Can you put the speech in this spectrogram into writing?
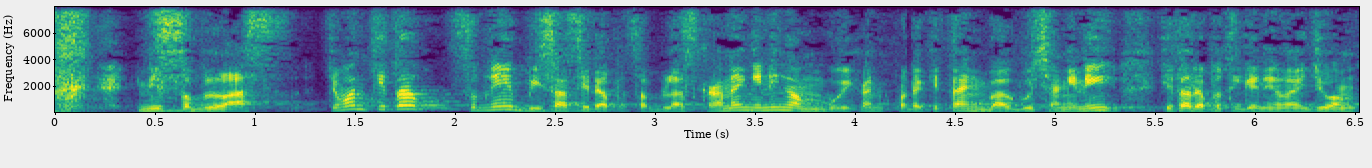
ini 11 Cuman kita sebenarnya bisa sih dapat 11 karena yang ini nggak memberikan kepada kita yang bagus. Yang ini kita dapat tiga nilai juang.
